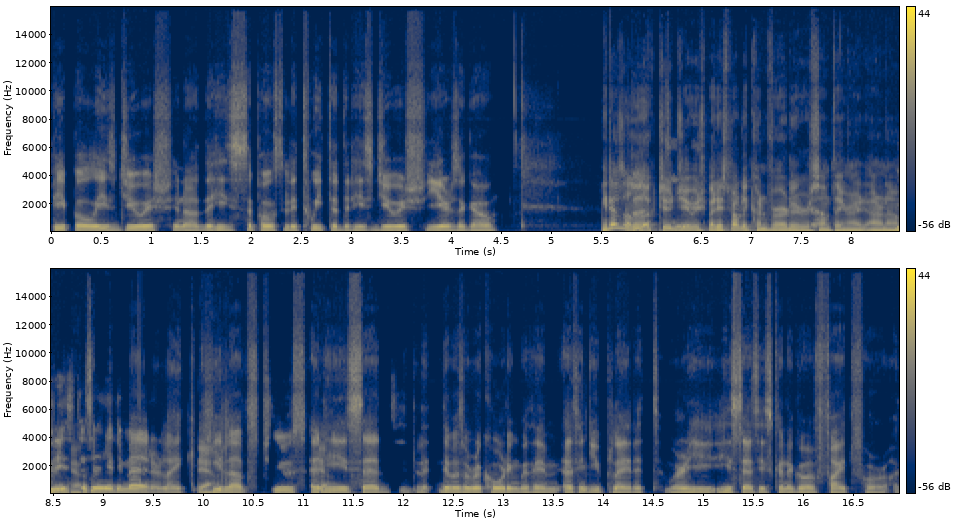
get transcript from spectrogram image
people, he's Jewish. You know, that he's supposedly tweeted that he's Jewish years ago. He doesn't but, look too Jewish, but he's probably converted or yeah. something, right? I don't know. But it yeah. doesn't really matter. Like yeah. he loves Jews, and he said there was a recording with him. I think you played it, where he he says he's going to go fight for uh,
